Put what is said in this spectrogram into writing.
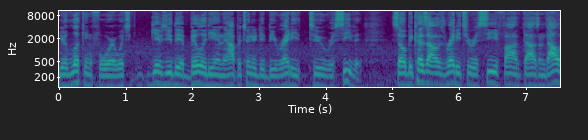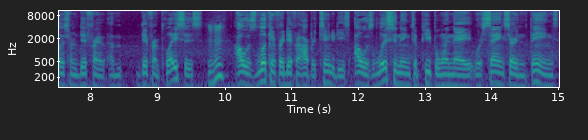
you're looking for it, which gives you the ability and the opportunity to be ready to receive it. So because I was ready to receive five thousand dollars from different um, different places, Mhm. I was looking for different opportunities. I was listening to people when they were saying certain things,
